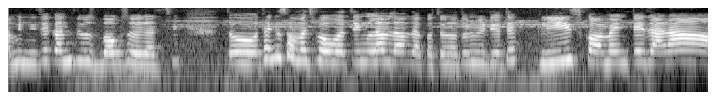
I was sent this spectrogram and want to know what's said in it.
আমি নিজে কনফিউজ বক্স হয়ে যাচ্ছি। তো thank you so much for watching love love দেখো নতুন ভিডিওতে প্লিজ কমেন্টে জানাও।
